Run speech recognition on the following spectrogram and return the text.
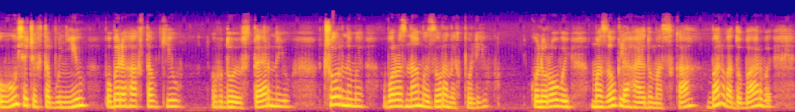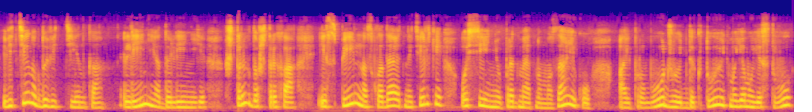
гусячих табунів по берегах ставків, рудою стернею, чорними борознами зораних полів. Кольоровий мазок лягає до мазка, барва до барви, відтінок до відтінка лінія до лінії, штрих до штриха і спільно складають не тільки осінню предметну мозаїку, а й пробуджують, диктують моєму єству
